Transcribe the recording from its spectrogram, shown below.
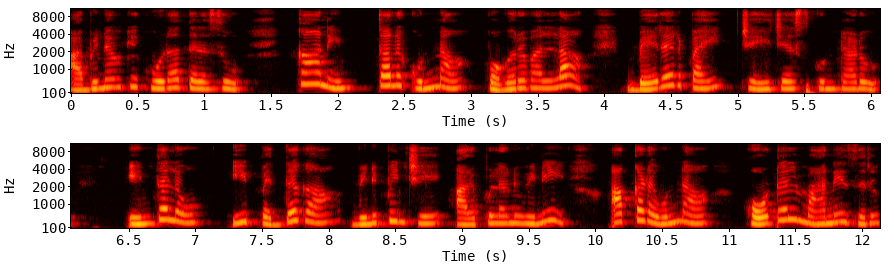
అభినవ్కి కూడా తెలుసు. కానీ తనకున్న పొగరు వల్ల బేరర్పై చేయి చేసుకుంటాడు. ఇంతలో ఈ పెద్దగా వినిపించే అరుపులను విని అక్కడ ఉన్న హోటల్ మేనేజర్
